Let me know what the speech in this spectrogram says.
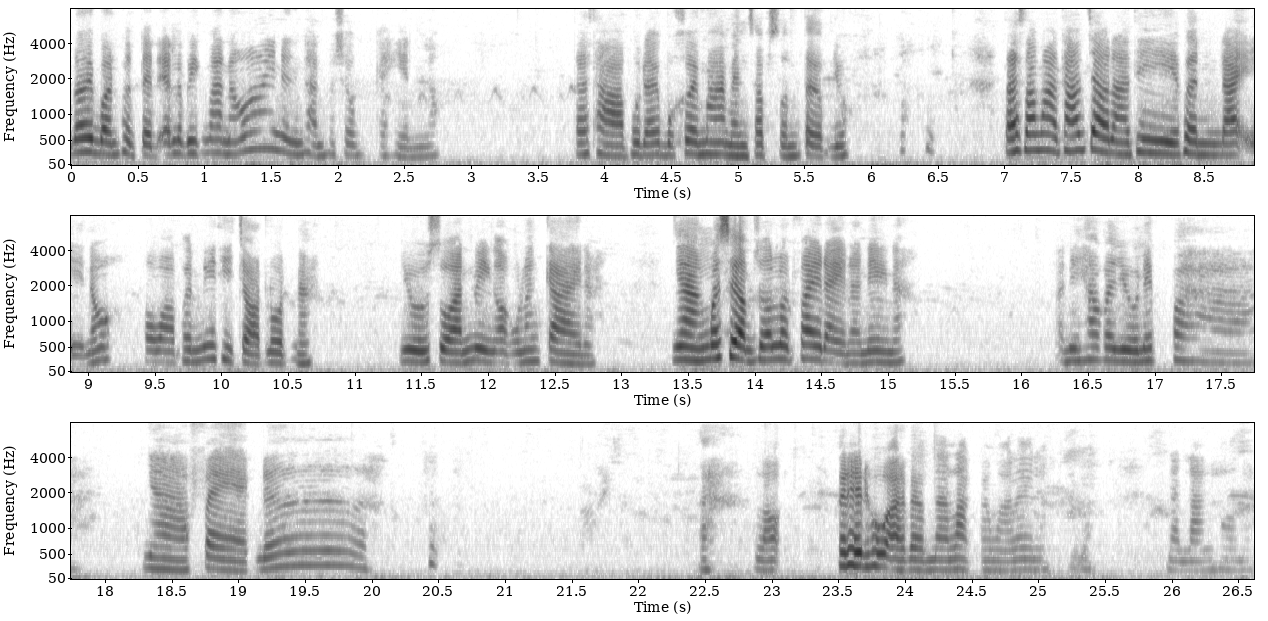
เลยบอลเพิ่นเต้นแอโรบิกมาน้อยหนึ่งท่านผู้ชมก็เห็นเนาะแต่ถ้าผู้ใดบ่เคยมาแม่นสับสนเติบอยู่ แต่สามารถถามเจ้าหน้าที่เพิ่นได้เนาะเพราะว่าเพิ่นมีที่จอดรถนะอยู่สวนวิ่งออกกำลังกายนะยางมาเสื่อมสวนรถไฟใดนั่นเองนะอันนี้เขาก็อยู่ในป่าหญ้าแฝกเด้ออะเลาะประเทศหัวแบบน่ารักมากเลยนะด้านล่างเขานะ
